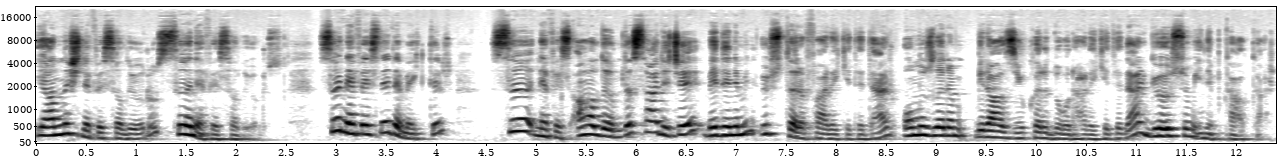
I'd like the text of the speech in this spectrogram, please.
yanlış nefes alıyoruz, sığ nefes alıyoruz. Sığ nefes ne demektir? Sığ nefes aldığımda sadece bedenimin üst tarafı hareket eder, omuzlarım biraz yukarı doğru hareket eder, göğsüm inip kalkar.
